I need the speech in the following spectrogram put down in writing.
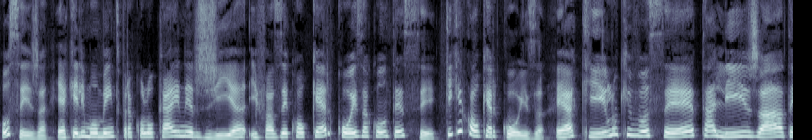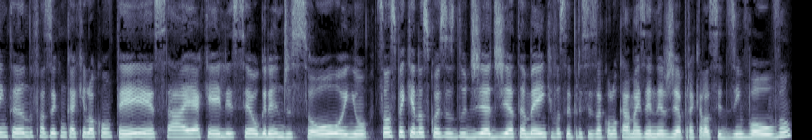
Ou seja, é aquele momento para colocar energia e fazer qualquer coisa acontecer. O que, que é qualquer coisa? É aquilo que você tá ali já tentando fazer com que aquilo aconteça, é aquele seu grande sonho. São as pequenas coisas do dia a dia também que você precisa colocar mais energia para que elas se desenvolvam.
